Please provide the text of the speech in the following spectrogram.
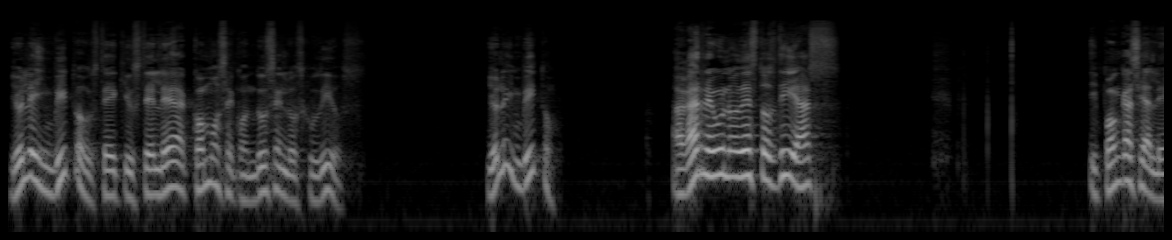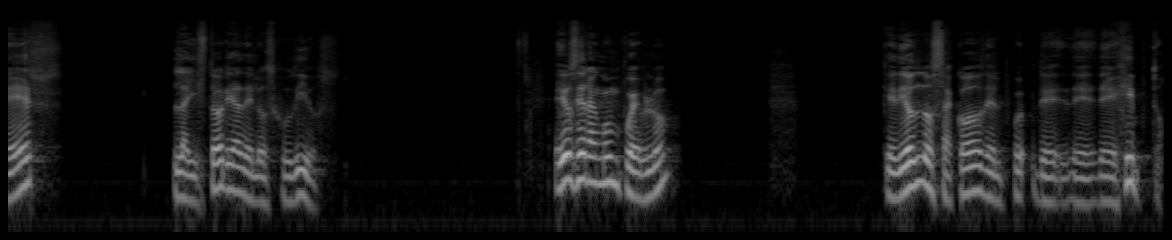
Yo le invito a usted que usted lea cómo se conducen los judíos. Yo le invito. Agarre uno de estos días y póngase a leer la historia de los judíos. Ellos eran un pueblo que Dios los sacó de- de Egipto.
